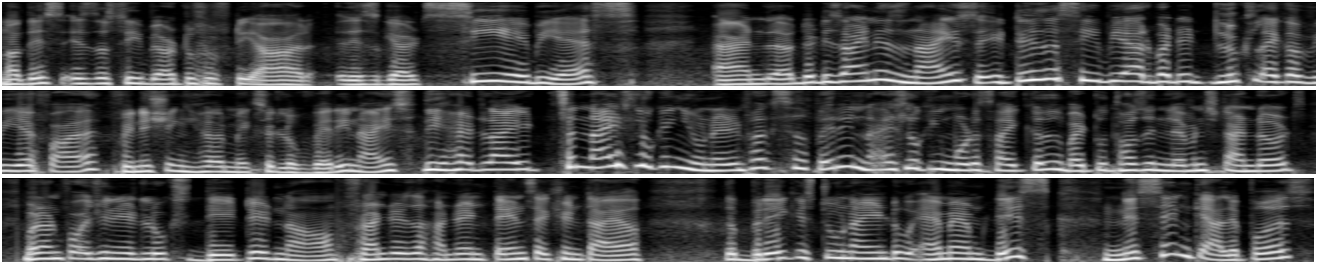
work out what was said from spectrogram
Now this is the cbr 250r this gets cabs and uh, the design is nice. It is a cbr but it looks like a vfr finishing here makes it look very nice. The headlight it's a nice looking unit. In fact it's a very nice nice looking motorcycle by 2011 standards but unfortunately it looks dated now. Front is a 110 section tire. The brake is 292 mm disc nissin calipers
